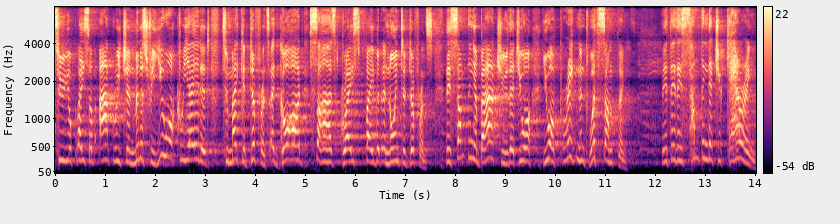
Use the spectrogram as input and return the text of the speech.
to your place of outreach and ministry. You are created to make a difference, a God sized, grace favored, anointed difference. There's something about you that you are, you are pregnant with something. There, there's something that you're carrying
